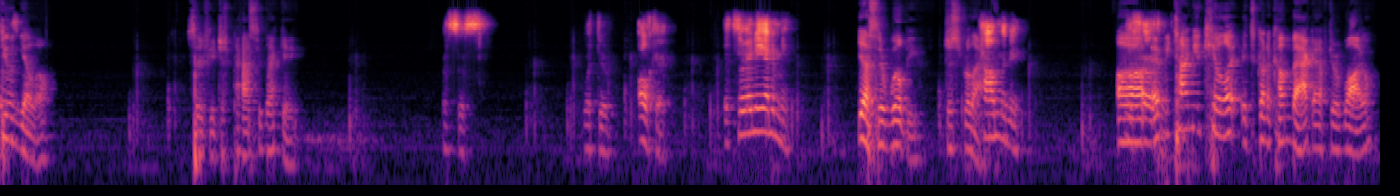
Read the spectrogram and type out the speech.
he's doing yellow. So if you just pass through that gate, What's this? What do? Okay. Is there any enemy? yes, there will be. Just relax. How many? Uh, every time you kill it, it's gonna come back after a while.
